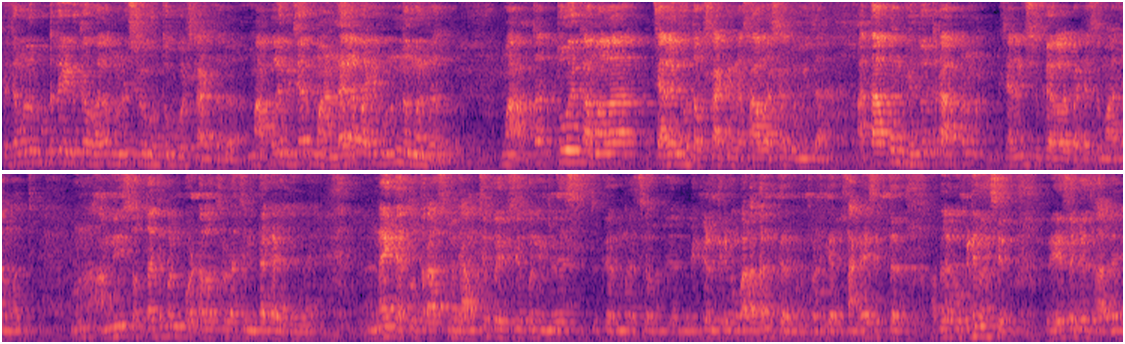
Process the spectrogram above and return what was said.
त्याच्यामुळे कुठेतरी एकत्र व्हायला म्हणून शिवभक्त कोर्स स्टार्ट झालं. मग आपला विचार मांडायला पाहिजे म्हणून नमन झालं. मग आता तो एक आम्हाला चॅलेंज होता स्टार्टिंगला सहा वर्षापूर्वीचा. आता आपण घेतो तर आपण चॅलेंज स्वीकारायला पाहिजे असं माझं मत. म्हणून आम्ही स्वतःच्या पण पोटाला थोडा चिंता काढलेला आहे. नाही का तो त्रास म्हणजे आमचे पैसे पण इन्व्हेस्ट करणं असं म्हणजे तिकडे वाढताना करणं थोडक्यात सांगायचं तर आपल्या कोकणी भाषेत. तर हे सगळं झालंय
